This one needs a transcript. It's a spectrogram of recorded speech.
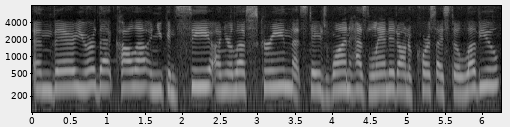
And there you heard that call out, and you can see on your left screen that stage one has landed on Of Course I Still Love You.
